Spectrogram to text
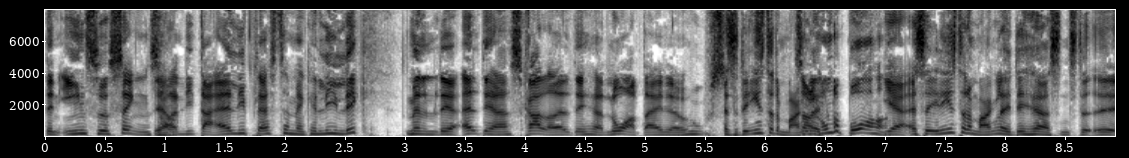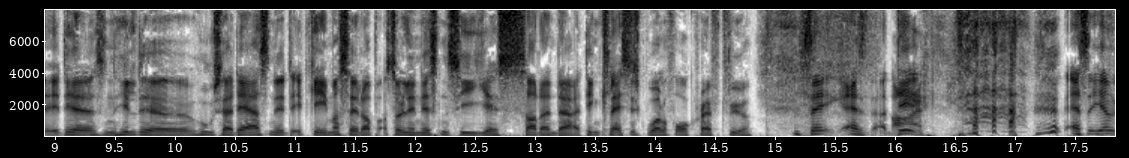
den ene side af sengen, så ja. der, lige, der er lige plads til, at man kan lige ligge mellem det, alt det her skrald og alt det her lort, der er i det her hus. Altså det eneste, der mangler... Så er der nogen, der bor her? Ja, altså det eneste, der mangler i det her, sådan, sted, øh, det her sådan, hele det her hus her, det er sådan et, et gamer setup, og så vil jeg næsten sige, yes, sådan der. Det er en klassisk World of Warcraft-fyr. Så altså, det, altså jeg,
